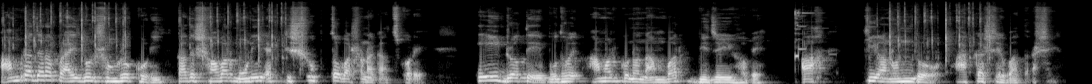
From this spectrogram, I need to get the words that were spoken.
আমরা যারা প্রাইজ বন্ড সংগ্রহ করি, তাদের সবার মনেই একটি সুপ্ত বাসনা কাজ করে। এই ড্রতে বোধহয় আমার কোনো নাম্বার বিজয়ী হবে। আহ, কি আনন্দ, আকাশে বাতাসে।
